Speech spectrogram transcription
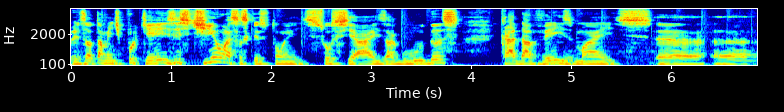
exatamente porque existiam essas questões sociais agudas, cada vez mais uh,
